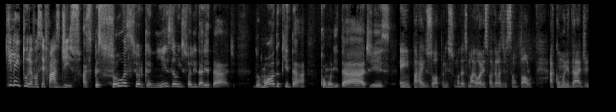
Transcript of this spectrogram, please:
Que leitura você faz disso? As pessoas se organizam em solidariedade, do modo que dá. Comunidades. Em Paraisópolis, uma das maiores favelas de São Paulo, a comunidade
